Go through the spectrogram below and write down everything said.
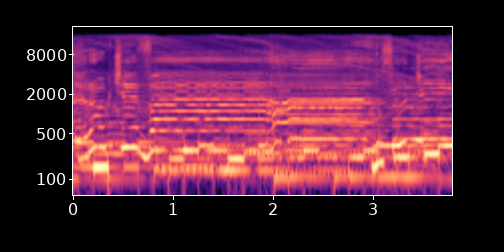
Te rog ceva. Nu fugi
